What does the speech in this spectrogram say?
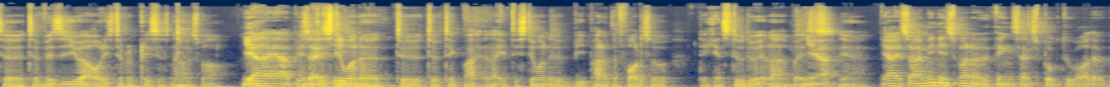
to to visit you at all these different places now as well. Yeah. Yeah. And if they still want to to to take part, like if they still want to be part of the fort, so they can still do it lah. But it's, Yeah. yeah, Yeah, so I mean, it's one of the things I spoke to all the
